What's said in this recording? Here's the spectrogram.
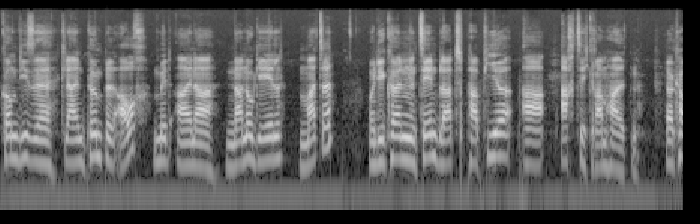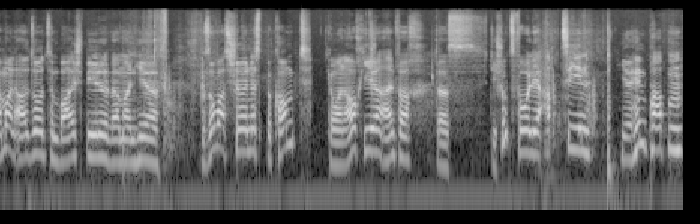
kommen diese kleinen Pümpel auch mit einer Nanogel Matte und die können 10 Blatt Papier a 80 Gramm halten. Da kann man also zum Beispiel, wenn man hier sowas Schönes bekommt, kann man auch hier einfach das, die Schutzfolie abziehen, hier hinpappen,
